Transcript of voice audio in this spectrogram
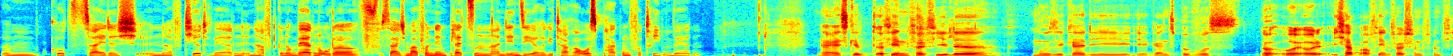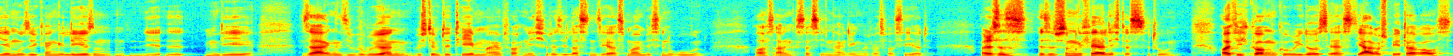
ähm, kurzzeitig inhaftiert werden, in Haft genommen werden oder, sage ich mal, von den Plätzen, an denen sie ihre Gitarre auspacken, vertrieben werden? Na, es gibt auf jeden Fall viele Musiker, die ganz bewusst, ich habe auf jeden Fall schon von vielen Musikern gelesen, die, sagen, sie berühren bestimmte Themen einfach nicht oder sie lassen sie erstmal ein bisschen ruhen, aus Angst, dass ihnen halt irgendwas passiert. Weil es ist, es ist schon gefährlich, das zu tun. Häufig kommen Corridos erst Jahre später raus,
